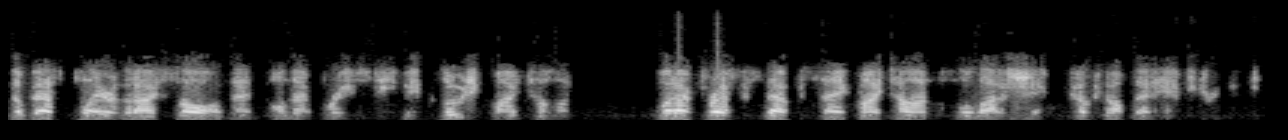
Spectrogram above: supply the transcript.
the best player that I saw on that on that Braves team, including Maitan. But I preface that with saying Maitan was in a lot of shape coming off that hamstring injury.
